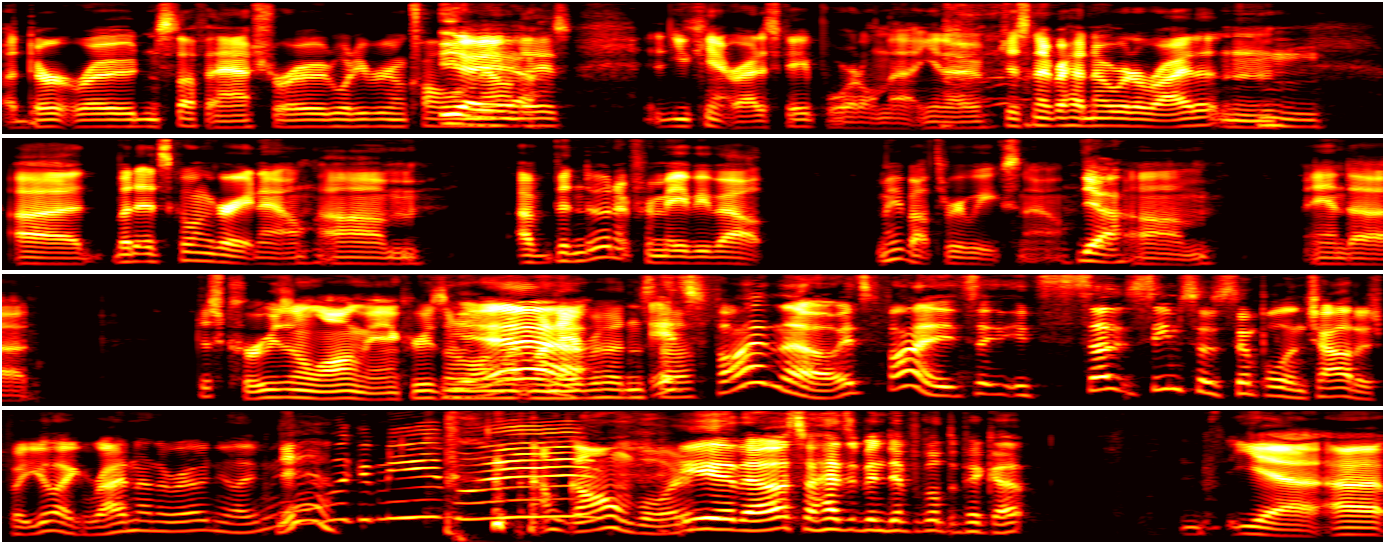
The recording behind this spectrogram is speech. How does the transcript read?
a dirt road and stuff, ash road, whatever you want to call Yeah, it yeah, yeah. nowadays. You can't ride a skateboard on that, you know. Just never had nowhere to ride it, and Mm. uh, but it's going great now. Um, I've been doing it for maybe about maybe about three weeks now. Yeah. Um, and uh, just cruising along, man, cruising along Yeah. my neighborhood and stuff. It's fun though. It's fun. It's it's so, it seems so simple and childish, but you're like riding on the road and you're like, Yeah. look at me, boy. I'm gone, boy. You know. So has it been difficult to pick up? Yeah uh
